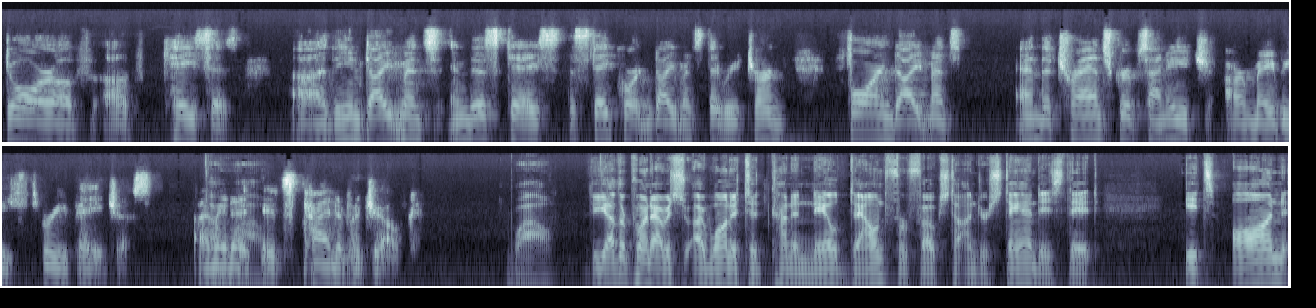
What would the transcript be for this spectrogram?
door of, of cases. Uh, the indictments, in this case, the state court indictments, they returned four indictments, and the transcripts on each are maybe three pages. I oh, mean, wow. it, it's kind of a joke. Wow. The other point I was I wanted to kind of nail down for folks to understand is that it's on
